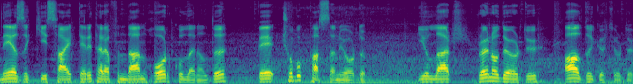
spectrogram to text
Ne yazık ki sahipleri tarafından hor kullanıldı ve çabuk paslanıyordu. Yıllar Renault 4'ü aldı götürdü.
